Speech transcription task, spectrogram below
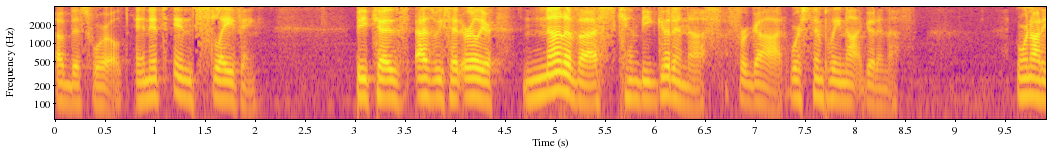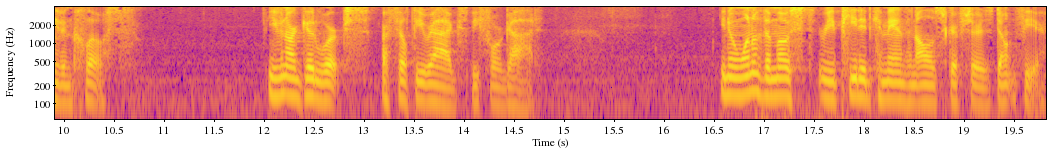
of this world, and it's enslaving. Because, as we said earlier, none of us can be good enough for God. We're simply not good enough. We're not even close. Even our good works are filthy rags before God. You know, one of the most repeated commands in all of Scripture is don't fear.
